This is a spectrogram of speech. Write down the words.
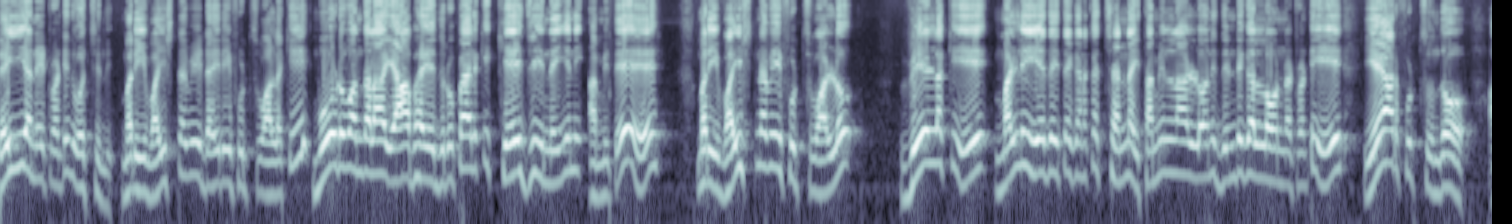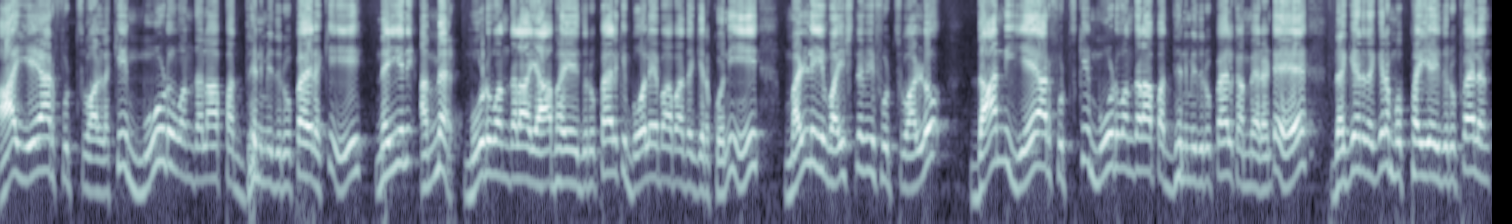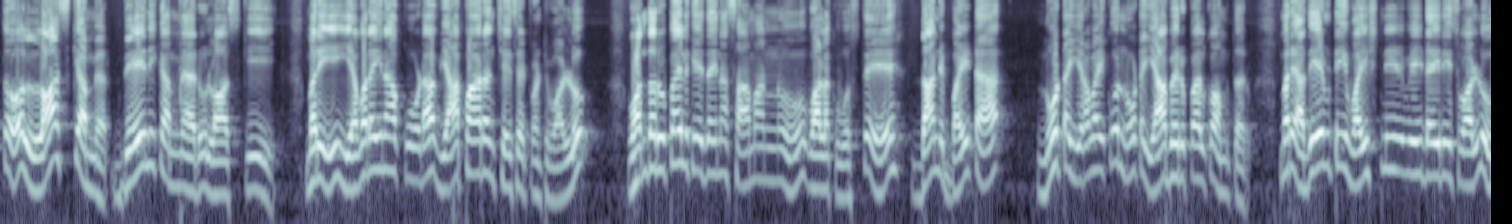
నెయ్యి అనేటువంటిది వచ్చింది. మరి ఈ వైష్ణవి డైరీ ఫుడ్స్ వాళ్ళకి మూడు వందల యాభై ఐదు రూపాయలకి కేజీ నెయ్యిని అమ్మితే మరి వైష్ణవి ఫుడ్స్ వాళ్ళు వీళ్ళకి మళ్ళీ ఏదైతే కనుక చెన్నై తమిళనాడులోని దిండిగల్లో ఉన్నటువంటి ఏఆర్ ఫుడ్స్ ఉందో ఆ ఏఆర్ ఫుడ్స్ వాళ్ళకి మూడు వందల పద్దెనిమిది రూపాయలకి నెయ్యిని అమ్మారు. మూడు వందల యాభై ఐదు రూపాయలకి బోలేబాబా దగ్గర కొని మళ్ళీ వైష్ణవి ఫుడ్స్ వాళ్ళు దాన్ని ఏఆర్ ఫుడ్స్కి మూడు వందల పద్దెనిమిది రూపాయలకి అమ్మారు. అంటే దగ్గర దగ్గర ముప్పై ఐదు రూపాయలంతో లాస్కి అమ్మారు. దేనికి అమ్మారు లాస్కి? మరి ఎవరైనా కూడా వ్యాపారం చేసేటువంటి వాళ్ళు వంద రూపాయలకి ఏదైనా సామాను వాళ్ళకు వస్తే దాన్ని బయట నూట ఇరవైకో నూట యాభై రూపాయలకో అమ్ముతారు. మరి అదేమిటి వైష్ణవి డైరీస్ వాళ్ళు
